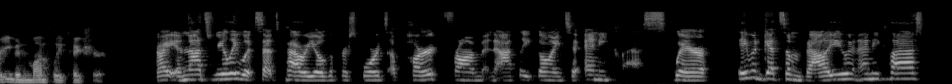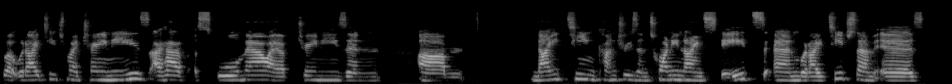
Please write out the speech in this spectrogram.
even monthly picture. Right. And that's really what sets Power Yoga for Sports apart from an athlete going to any class where they would get some value in any class. But what I teach my trainees, I have a school now, I have trainees in um, 19 countries and 29 states. And what I teach them is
